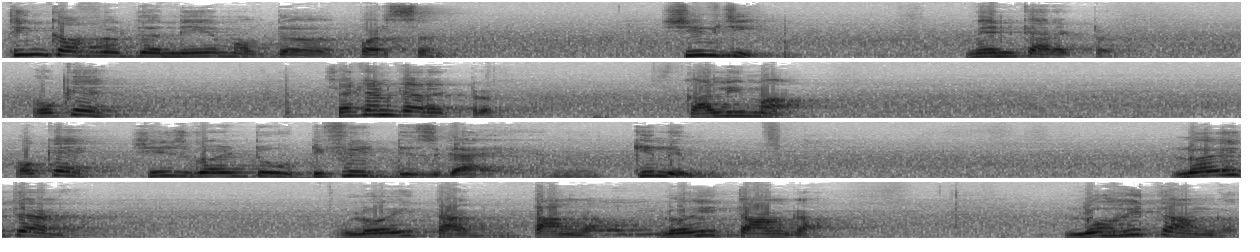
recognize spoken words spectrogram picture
Think of the name of the person. Shivji, main character. Okay. Second character, Kalima. Okay, she is going to defeat this guy and kill him. Lohitan, Lohitan, Tanga, Lohitanga, Lohitanga.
